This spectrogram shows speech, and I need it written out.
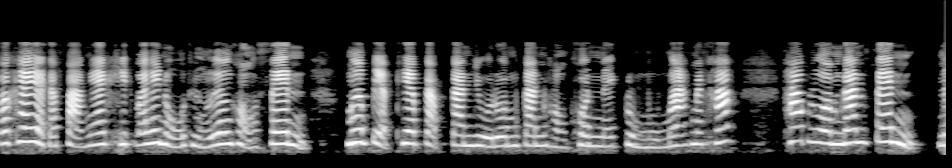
ก็แค่อยากจะฝากแง่คิดไว้ให้หนูถึงเรื่องของเส้น เมื่อเปรียบเทียบกับการอยู่รวมกันของคนในกลุ่มหมู่มากนะคะ ภาพรวมด้านเส้น ใน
